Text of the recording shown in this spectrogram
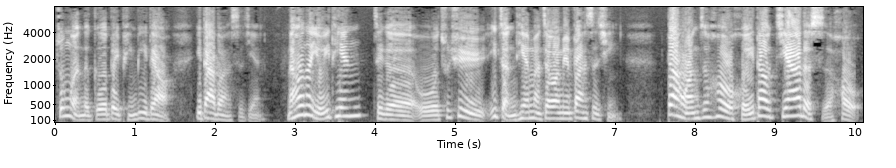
中文的歌被屏蔽掉一大段时间。然后呢，有一天这个我出去一整天嘛，在外面办事情，办完之后回到家的时候。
